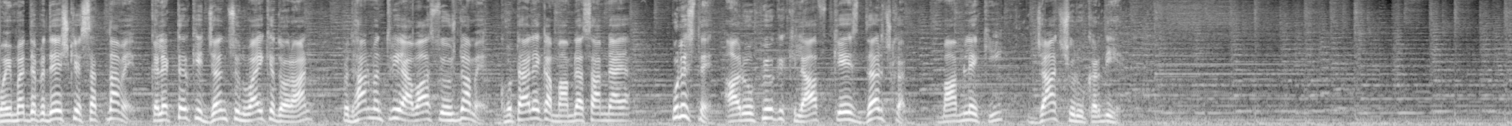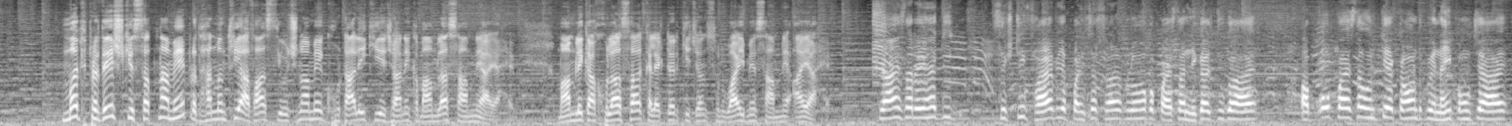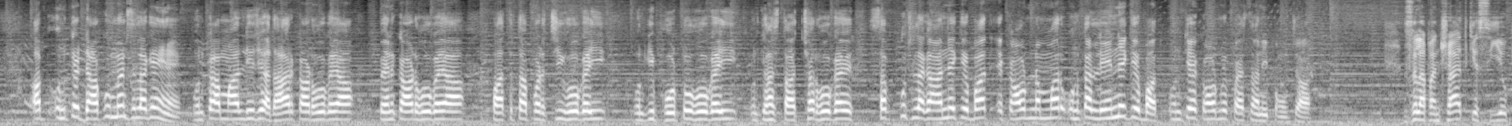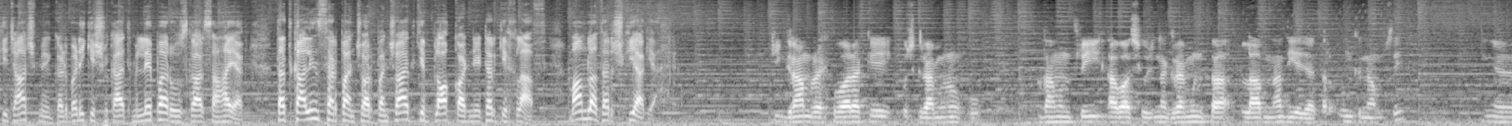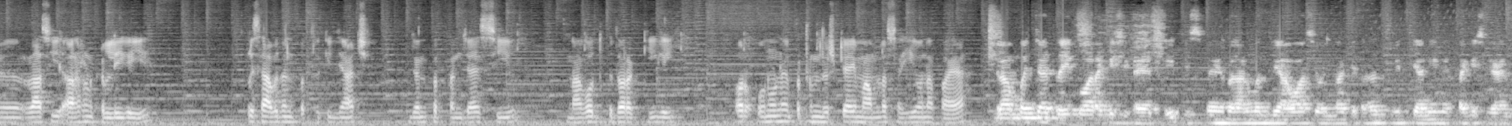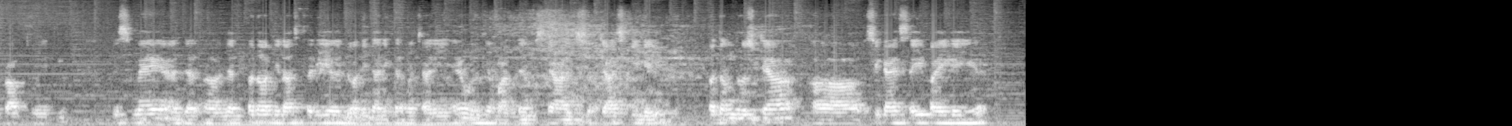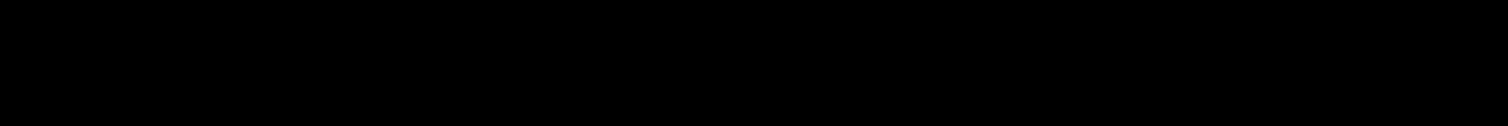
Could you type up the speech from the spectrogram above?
वहीं मध्य प्रदेश के सतना में कलेक्टर की जन सुनवाई के दौरान प्रधानमंत्री आवास योजना में घोटाले का मामला सामने आया। पुलिस ने आरोपियों के खिलाफ केस दर्ज कर मामले की जाँच शुरू कर दी है। मध्य प्रदेश के सतना में प्रधानमंत्री आवास योजना में घोटाले किए जाने का मामला सामने आया है। मामले का खुलासा कलेक्टर की जन सुनवाई में सामने आया है। क्या है सर यह है कि 65 या पैंसठ लोगों को पैसा निकल चुका है। अब वो पैसा उनके अकाउंट पे नहीं पहुँचा है। अब उनके डॉक्यूमेंट्स लगे हैं। उनका मान लीजिए आधार कार्ड हो गया पैन कार्ड हो गया पात्रता पर्ची हो गई उनकी फ़ोटो हो गई उनके हस्ताक्षर हो गए सब कुछ लगाने के बाद अकाउंट नंबर उनका लेने के बाद उनके अकाउंट में पैसा नहीं पहुँचा। जिला पंचायत के सीईओ की जाँच में गड़बड़ी की शिकायत मिलने पर रोज़गार सहायक तत्कालीन सरपंच और पंचायत के ब्लॉक कोऑर्डिनेटर के खिलाफ मामला दर्ज किया गया है। कि ग्राम रखवाड़ा के कुछ ग्रामीणों को प्रधानमंत्री आवास योजना ग्रामीण का लाभ ना दिया जाकर उनके नाम से राशि आहरण कर ली गई है। इस आवेदन पत्र की जाँच जनपद पंचायत सीईओ नागौद के द्वारा की गई और उन्होंने प्रथम दृष्टया ये मामला सही होना पाया। ग्राम पंचायत रईकुआरा की शिकायत थी जिसमें प्रधानमंत्री आवास योजना के तहत वित्तीय अनियमितता की शिकायत प्राप्त हुई थी। इसमें जनपद और जिला स्तरीय जो अधिकारी कर्मचारी हैं, उनके माध्यम से आज जाँच की गई। प्रथम दृष्टया शिकायत सही पाई गई है।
